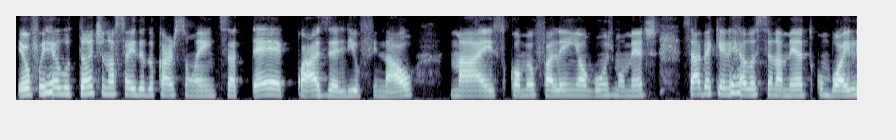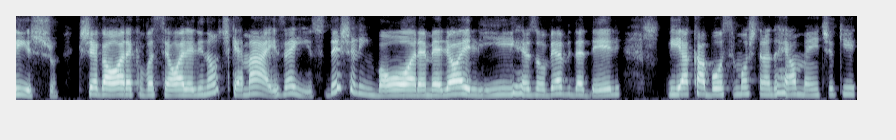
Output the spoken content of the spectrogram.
Eu fui relutante na saída do Carson Wentz até quase ali o final, mas, como eu falei em alguns momentos, sabe aquele relacionamento com boy lixo? Que chega a hora que você olha, ele não te quer mais? É isso. Deixa ele embora, é melhor ele ir, resolver a vida dele. E acabou se mostrando realmente que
